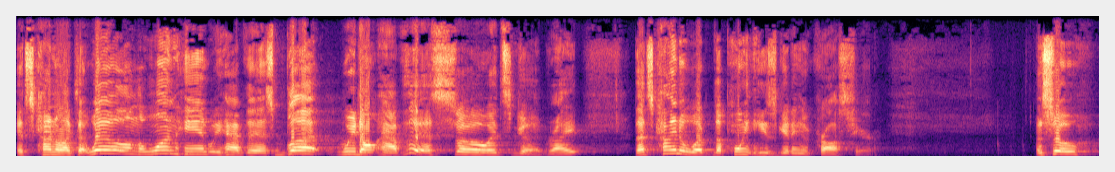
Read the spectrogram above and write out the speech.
It's kind of like that. Well, on the one hand, we have this, but we don't have this, so it's good, right? That's kind of what the point he's getting across here. And so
